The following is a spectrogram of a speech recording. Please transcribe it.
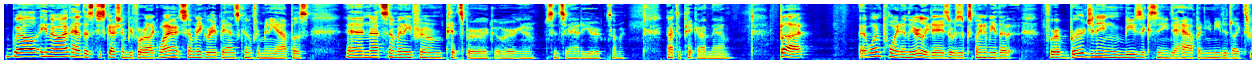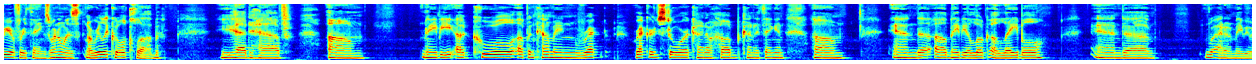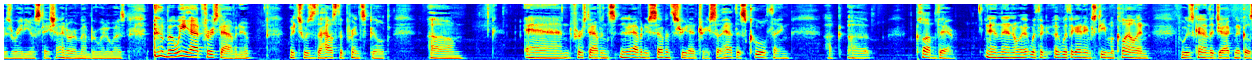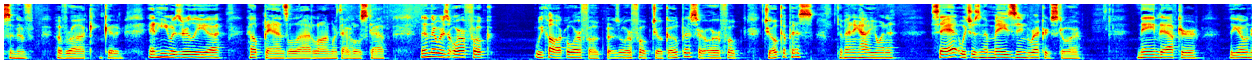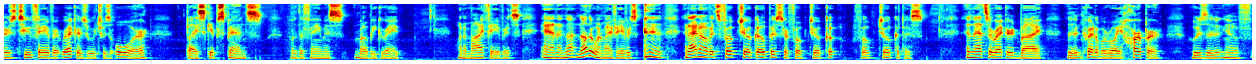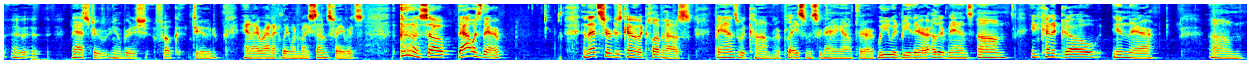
Well, you know, I've had this discussion before like, why aren't so many great bands come from Minneapolis and not so many from Pittsburgh or, you know, Cincinnati or somewhere? Not to pick on them. But at one point in the early days, it was explained to me that for a burgeoning music scene to happen, you needed like three or four things. One was a really cool club, you had to have um, maybe a cool up and coming rec- record store kind of hub kind of thing, and um, and uh, maybe a look a label, and uh, I don't know, maybe it was a radio station. I don't remember what it was, but we had First Avenue, which was the house the Prince built. Um, and First Avenue, Avenue, Seventh Street entry. So I had this cool thing, a, a club there, and then with a with a guy named Steve McClellan, who was kind of the Jack Nicholson of of rock. And he was really uh, helped bands a lot along with that whole staff. Then there was Oarfolk, we call it Oarfolk, but it was Oarfolkjokeopus or Orfolk Jokopus, depending how you want to say it, which is an amazing record store named after the owner's two favorite records, which was Oar by Skip Spence of the famous Moby Grape one of my favorites, and another one of my favorites, and I don't know if it's Folk Joke Opus or Folk Joke Folk Joke Opus, and that's a record by the incredible Roy Harper, who is a you know f- a master you know British folk dude, and ironically one of my son's favorites. so that was there, and that served as kind of the clubhouse bands would come, replacements would hang out there. We would be there, other bands. Um, you'd kind of go in there um,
